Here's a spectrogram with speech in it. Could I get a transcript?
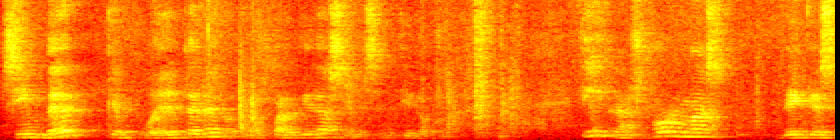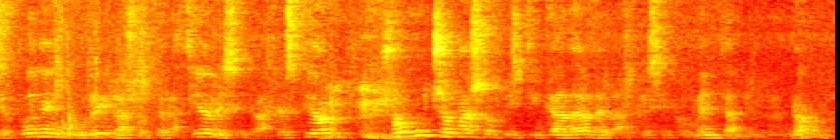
sin ver que puede tener otras partidas en el sentido contrario. Y las formas de que se pueden cubrir las operaciones en la gestión son mucho más sofisticadas de las que se comentan en las normas.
